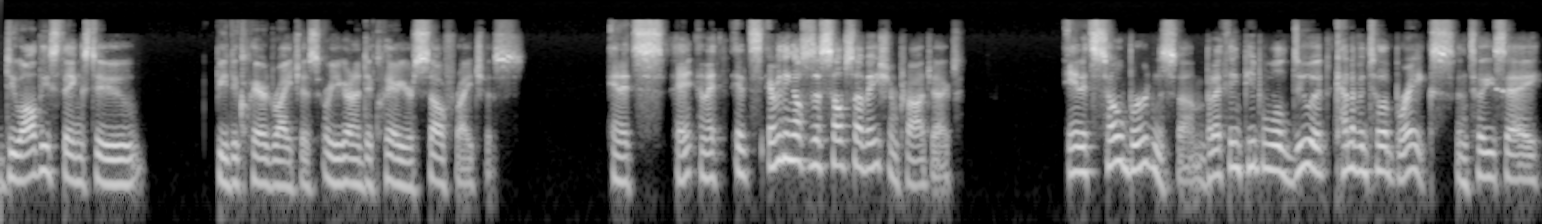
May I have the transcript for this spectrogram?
do all these things to be declared righteous, or you're going to declare yourself righteous. And it's and it's everything else is a self salvation project and it's so burdensome but i think people will do it kind of until it breaks until you say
